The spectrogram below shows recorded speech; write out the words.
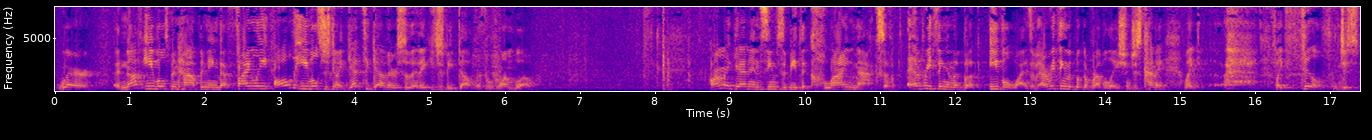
where enough evil's been happening that finally all the evil's just going to get together so that they can just be dealt with with one blow. Armageddon seems to be the climax of everything in the book, evil wise, of everything in the book of Revelation, just kind of like. Like filth, just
